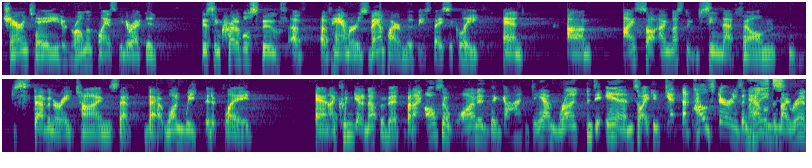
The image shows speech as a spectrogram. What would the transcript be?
Sharon Tate, with Roman Polanski directed. This incredible spoof of, of Hammer's vampire movies, basically. And, um, I saw, I must have seen that film seven or eight times that, that one week that it played. And I couldn't get enough of it, but I also wanted the goddamn run to end so I could get the posters and right. have them in my room.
